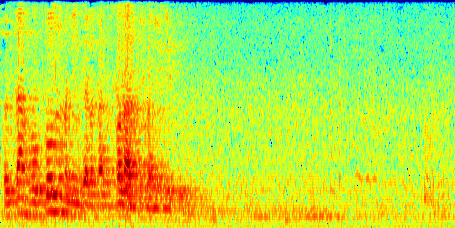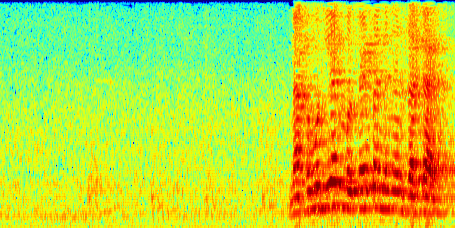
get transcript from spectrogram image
tentang hukum meninggalkan sholat sebanyak itu. Nah kemudian berkaitan dengan zakat.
